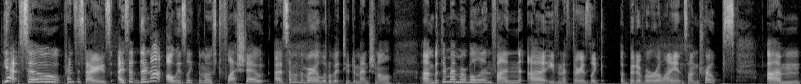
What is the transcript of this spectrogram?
yeah, so Princess Diaries, I said they're not always like the most fleshed out. Uh, some of them are a little bit two dimensional, um, but they're memorable and fun, uh, even if there is like a bit of a reliance on tropes. Um,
